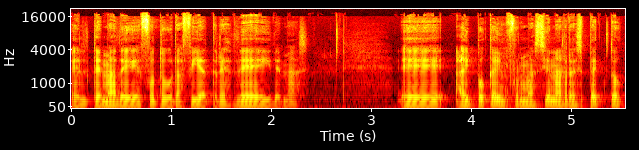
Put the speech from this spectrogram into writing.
el tema de fotografía 3D y demás. Eh, hay poca información al respecto,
